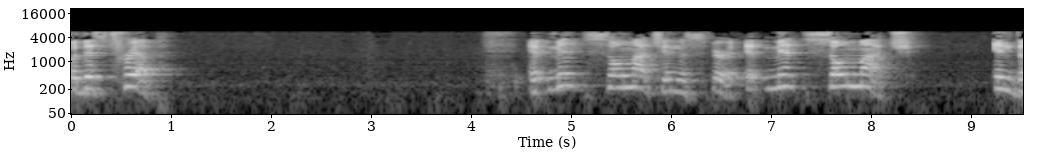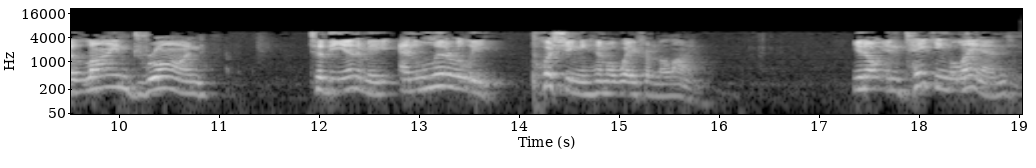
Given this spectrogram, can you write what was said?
But this trip, it meant so much in the spirit. It meant so much in the line drawn to the enemy and literally pushing him away from the line. You know, in taking land,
